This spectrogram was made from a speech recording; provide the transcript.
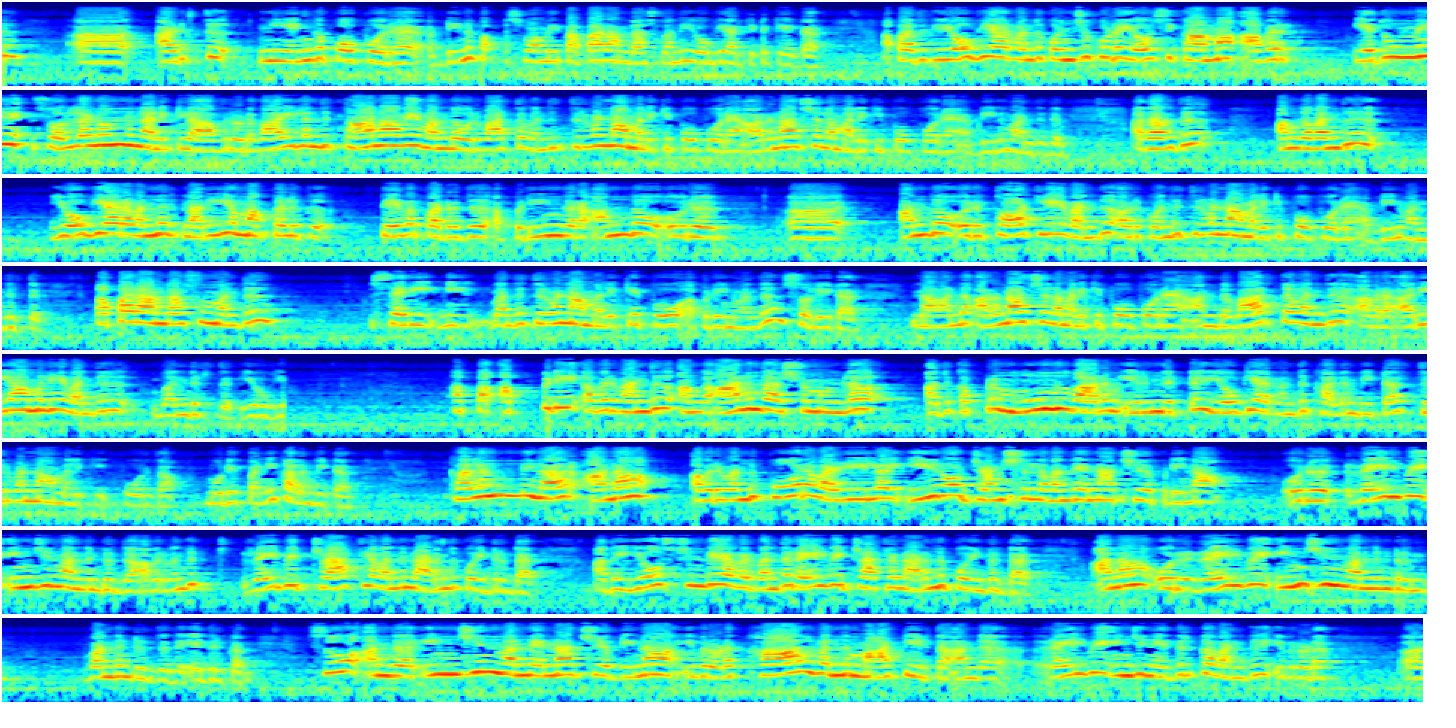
அடுத்து நீ எங்க போக போற? அப்படின்னு சுவாமி பப்பா ராம்தாஸ் வந்து யோகியார் கிட்ட கேட்டார். அப்ப அதுக்கு யோகியார் வந்து கொஞ்சம் கூட யோசிக்காம அவர் எதுவுமே சொல்லணும்னு நினைக்கல. அவரோட வாயிலிருந்து தானாவே வந்த ஒரு வார்த்தை வந்து திருவண்ணாமலைக்கு போக போறேன் அருணாச்சல மலைக்கு போக போறேன் அப்படின்னு வந்தது. அதாவது அங்க வந்து யோகியார வந்து நிறைய மக்களுக்கு தேவைப்படுறது அப்படிங்கிற அந்த ஒரு அந்த ஒரு தாட்லயே வந்து அவருக்கு வந்து திருவண்ணாமலைக்கு போக போறேன் அப்படின்னு வந்துட்டு. பப்பா ராமதாஸும் வந்து சரி நீ வந்து திருவண்ணாமலைக்கே போ அப்படின்னு வந்து சொல்லிட்டார். நான் வந்து அருணாச்சல மலைக்கு போக போறேன். அந்த வார்த்தை வந்து அவரை அறியாமலே வந்து வந்துடுது யோகி. அப்ப அப்படி அவர் வந்து அங்க ஆனந்த ஆசிரமம்ல அதுக்கப்புறம் மூணு வாரம் இருந்துட்டு யோகியார் வந்து கிளம்பிட்டார் திருவண்ணாமலைக்கு போறதா. முடிவு பண்ணி கிளம்பிட்டார். கிளம்பினார். ஆனா அவர் வந்து போற வழியில ஈரோடு ஜங்ஷன்ல வந்து என்னாச்சு அப்படின்னா ஒரு ரயில்வே இன்ஜின் வந்துட்டு அவர் வந்து ரயில்வே ட்ராக்ல வந்து நடந்து போயிட்டு இருந்தார் அதை யோசிச்சுட்டே அவர் வந்து ரயில்வே ட்ராக்ல நடந்து போயிட்டு இருந்தார் ஆனா ஒரு ரயில்வே இன்ஜின் வந்துட்டு வந்துட்டு இருந்தது எதிர்க்க. சோ அந்த இன்ஜின் வந்து என்னாச்சு அப்படின்னா இவரோட கால் வந்து மாட்டிடுது அந்த ரயில்வே இன்ஜின் எதிர்க்க வந்து இவரோட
